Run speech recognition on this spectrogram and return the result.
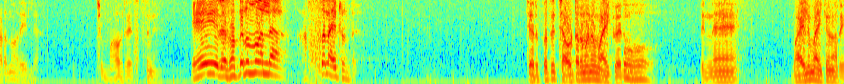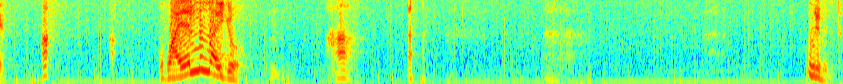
ഒരുപാടൊന്നും അറിയില്ല. ചുമ്മാ ഒരു രസത്തിന്. ഏയ് രസത്തിനൊന്നും അല്ല. അസലായിട്ടുണ്ട്. ചെറുപ്പത്തിൽ ചവിട്ടർമണം ഓ വായിക്കുമായിരുന്നു. പിന്നെ വയലും വായിക്കുമെന്ന് അറിയാം. വയലിനും വായിക്കോ? ഉം. ആ. ഒരു മിനിറ്റ്.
